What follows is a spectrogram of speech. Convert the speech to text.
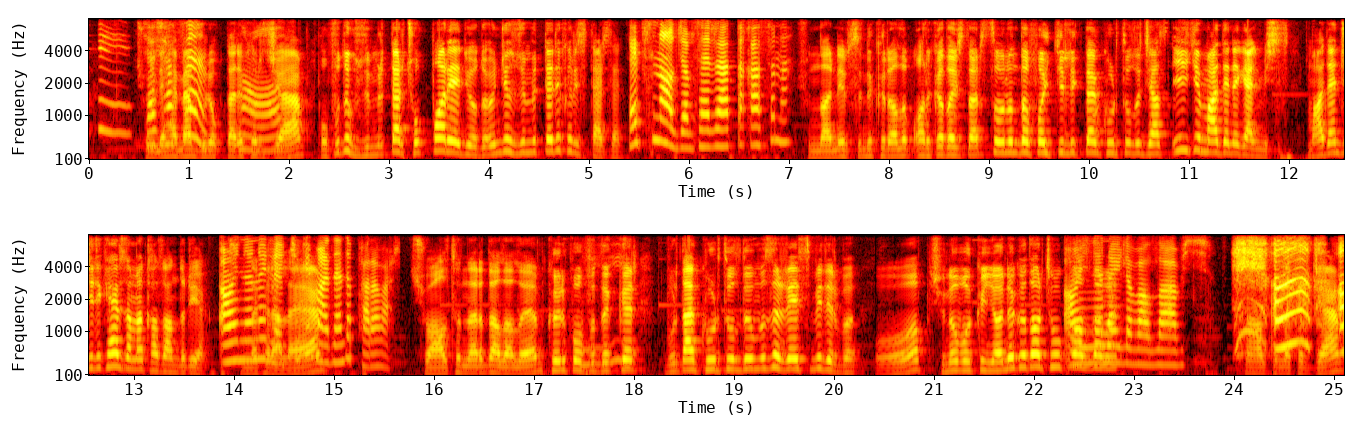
Şöyle Yaşasın. hemen blokları Ha. kıracağım. Pofuduk zümrütler çok para ediyordu. Önce zümrütleri kır istersen. Hepsini alacağım. Sen rahatta kalsana. Şunların hepsini kıralım arkadaşlar. Sonunda fakirlikten kurtulacağız. İyi ki madene gelmişiz. Madencilik her zaman kazandırıyor. Aynen Bunu da öyle. kıralım. Çünkü madende para var. Şu altınları da alalım. Kır pofuduk kır. Buradan kurtulduğumuzun resmidir bu. Hop şuna bakın ya ne kadar çok fazla Aynen var. öyle vallahi abi. Şu altını da kıracağım.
